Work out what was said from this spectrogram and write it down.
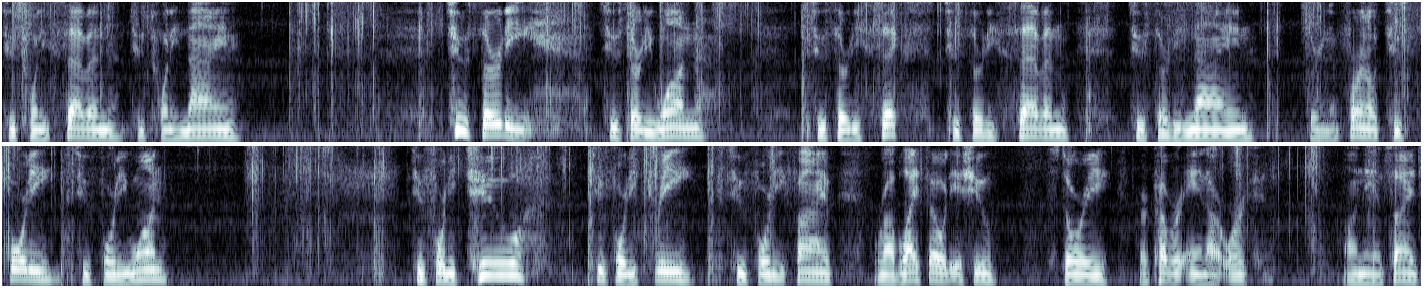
227, 229. 230, 231, 236, 237, 239, during Inferno, 240, 241, 242, 243, 245, Rob Liefeld issue, story, or cover and artwork on the inside,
